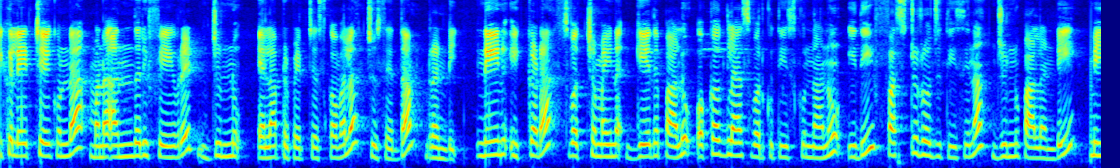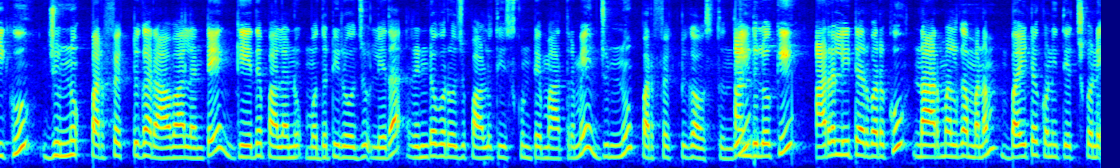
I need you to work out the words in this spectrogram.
ఇక లేట్ చేయకుండా మన అందరి ఫేవరెట్ జున్ను ఎలా ప్రిపేర్ చేసుకోవాలో చూసేద్దాం. రండి. నేను ఇక్కడ స్వచ్ఛమైన గేదె పాలు ఒక గ్లాస్ వరకు తీసుకున్నాను. ఇది ఫస్ట్ రోజు తీసిన జున్ను పాలండి. మీకు జున్ను పర్ఫెక్ట్గా రావాలంటే గేదె పాలను మొదటి రోజు లేదా రెండవ రోజు పాలు తీసుకుంటే మాత్రమే జున్ను పర్ఫెక్ట్గా వస్తుంది. అందులోకి అర లీటర్ వరకు నార్మల్ మామూలుగా మనం బయట కొని తెచ్చుకునే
